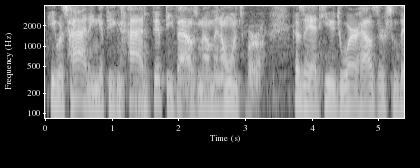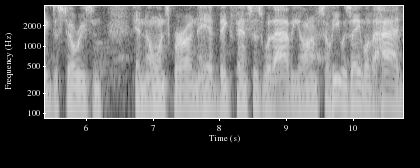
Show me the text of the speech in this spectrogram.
He was hiding, if you can hide fifty thousand of them in Owensboro, because they had huge warehouses. There's some big distilleries in in Owensboro, and they had big fences with ivy on them. So he was able to hide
